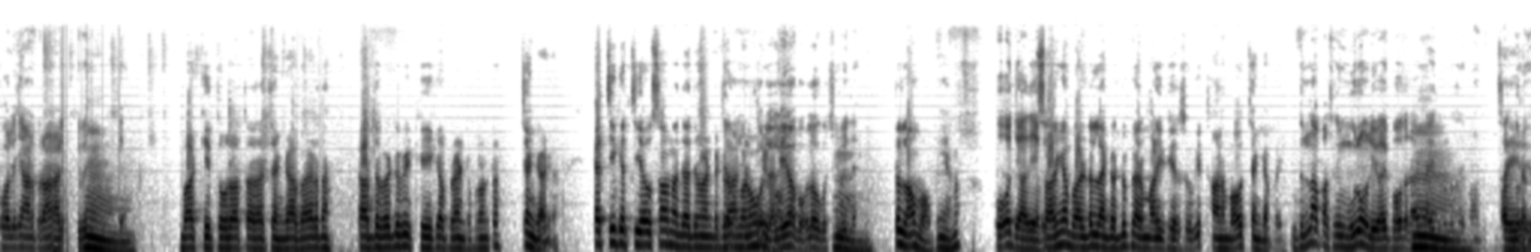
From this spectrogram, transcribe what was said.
ਫੁੱਲ ਜਾਣ ਪੁਰਾਣ ਵਾਲੀ। ਹੂੰ। ਬਾਕੀ ਤੋਰਾ ਤਾਰਾ ਚੰਗਾ ਬੈਠਦਾ। ਕੱਦ ਵੱਡ ਵੀ ਠੀਕ ਆ ਫਰੰਟ ਫਰੰਟ ਚੰਗਾ ਗਾ। ਕੱਚੀ ਕੱਚੀ ਆ ਉਸ ਹਿਸਾਬ ਨਾਲ ਜੱਜਮੈਂਟ ਕਰੋ ਬਣੂਗੀ ਫੁੱਲ ਲਿਆ ਬਹੁਤ। ਕੁਛ ਵੀ ਲੈ। ਤੇ ਲਾਉ ਬਹੁਤ ਪਈਆਂ ਨਾ। ਬਹੁਤ ਜ਼ਿਆਦੇ ਆ ਬਈ। ਸਾਰੀਆਂ ਬਲਡਲ ਲੈ ਗੱਡੂ ਕਰਮ ਵਾਲੀ ਫੇਰ ਸੂਗੀ। ਥਣ ਬਹੁਤ ਚੰਗਾ ਬਾਈ। ਦੋਨਾਂ ਪਾਸੇ ਮੂਹਰੋਂ ਲਿਆ ਬਈ ਬਹੁਤ ਇਹ ਦੋਨੋਂ ਪਾਸੇ ਪਾਉਂਦੇ ਸਹੀ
